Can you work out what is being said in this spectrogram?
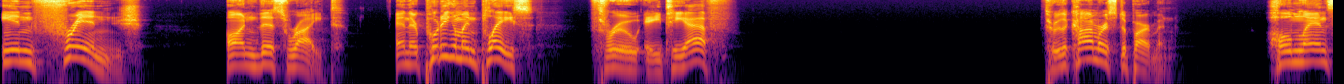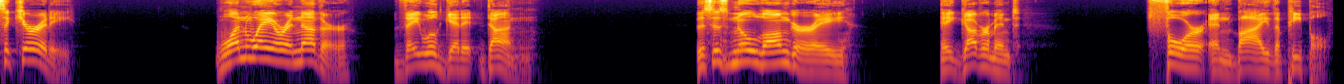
infringe on this right. And they're putting them in place through ATF, through the Commerce Department, Homeland Security. One way or another, they will get it done. This is no longer a, a government for and by the people.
